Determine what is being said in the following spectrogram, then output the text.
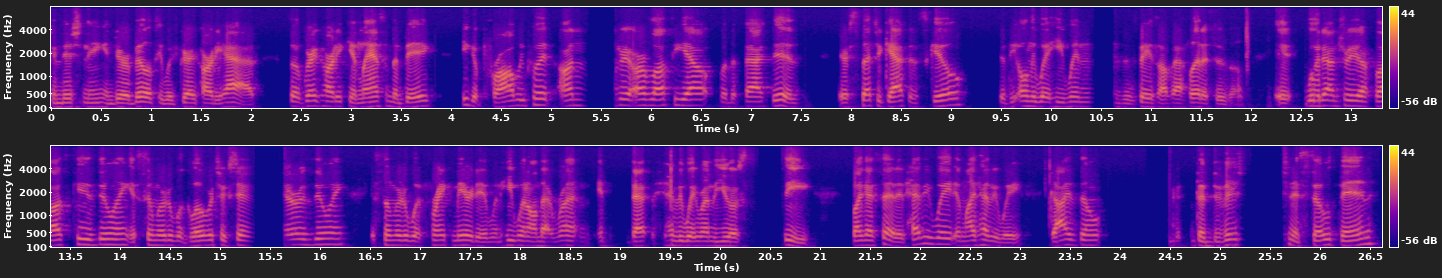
conditioning, and durability, which Greg Hardy has. So if Greg Hardy can land something big, he could probably put Andre Arlovski out. But the fact is, there's such a gap in skill that the only way he wins is based off athleticism. It, what Andre Arlovski is doing is similar to what Glover Teixeira is doing. It's similar to what Frank Mir did when he went on that run, that heavyweight run, the UFC. Like I said, at heavyweight and light heavyweight, guys don't the division is so thin,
